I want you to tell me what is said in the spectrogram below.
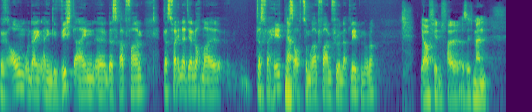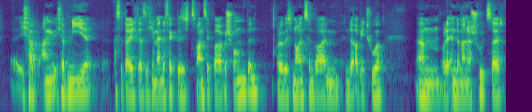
Raum und ein, ein Gewicht ein, äh, das Radfahren. Das verändert ja nochmal das Verhältnis ja. auch zum Radfahren für einen Athleten, oder? Ja, auf jeden Fall. Also ich meine, ich habe ich habe nie, also dadurch, dass ich im Endeffekt bis ich 20 war geschwommen bin, oder bis ich 19 war im Ende Abitur ähm, oder Ende meiner Schulzeit,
